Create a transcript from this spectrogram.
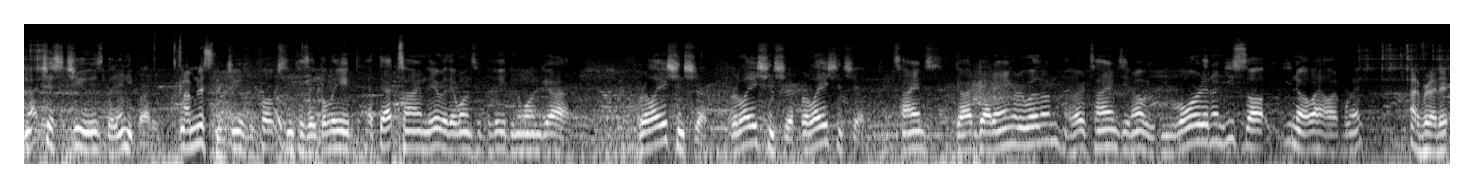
Not just Jews, but anybody. I'm listening. Jews were focusing because they believed, at that time, they were the ones who believed in the one God. Relationship, relationship, relationship. At times, God got angry with them. At other times, you know, He rewarded them. You saw, you know how it went. I've read it.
